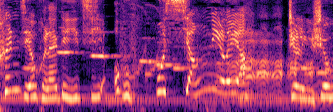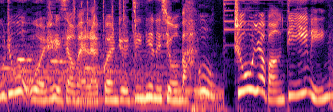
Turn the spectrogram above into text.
春节回来第一期哦，我想你了呀！这里是无之物，我是小美，来关注今天的新闻吧。知乎热榜第一名，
